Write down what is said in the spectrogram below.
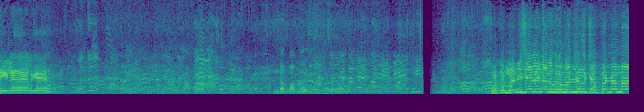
తీయలేదా వీళ్ళకి ఒక మనిషి వెళ్ళి నలుగురు మనుషులకు చెప్పండి అమ్మా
